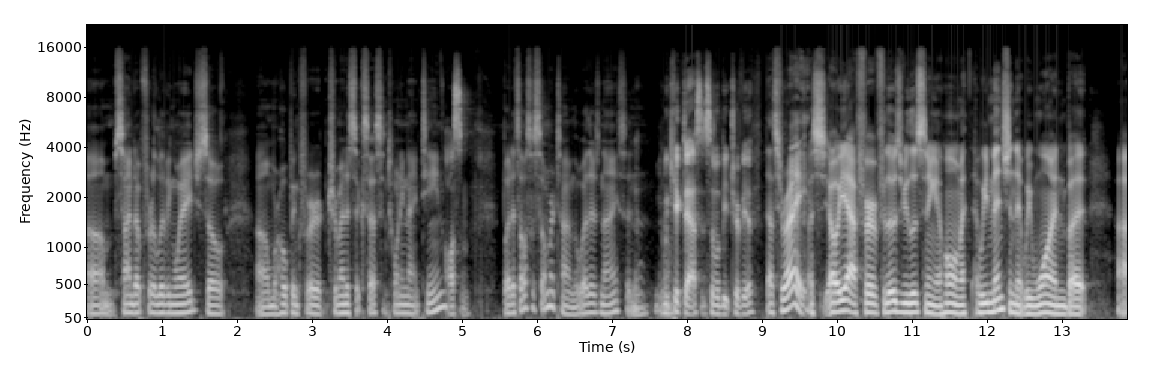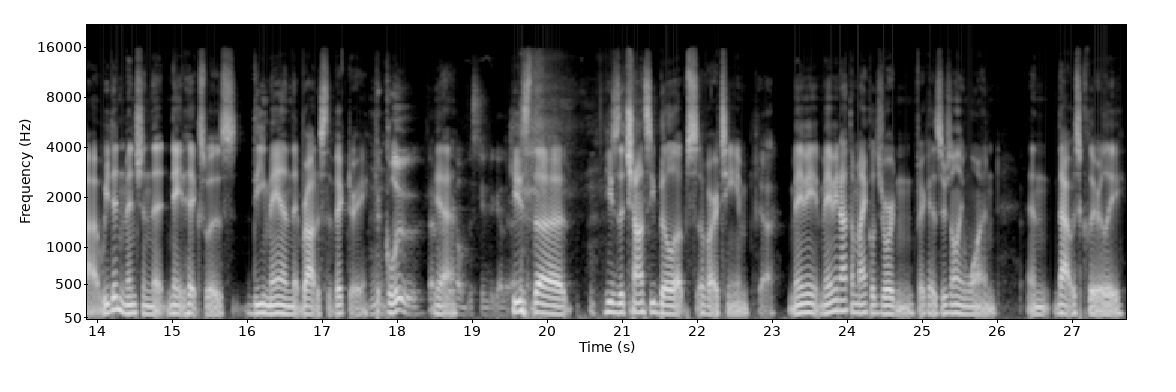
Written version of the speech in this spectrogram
um, signed up for a living wage, so um, we're hoping for tremendous success in 2019. Awesome. But it's also summertime; the weather's nice, and you know, We kicked ass at Civil Beat Trivia. that's right. Oh yeah, for for those of you listening at home, I th- we mentioned that we won, but uh, we didn't mention that Nate Hix was the man that brought us the victory. The glue that Yeah. really held this team together. He's the he's the Chauncey Billups of our team. yeah. Maybe maybe not the Michael Jordan because there's only one, and that was clearly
